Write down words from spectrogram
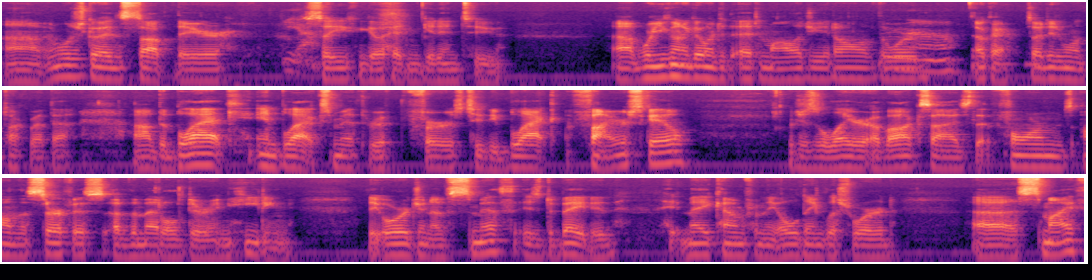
Um, and we'll just go ahead and stop there yeah so you can go ahead and get into. Uh, were you going to go into the etymology at all of the word? No. Okay, so I did want to talk about that. Uh, the black in blacksmith refers to the black fire scale, which is a layer of oxides that forms on the surface of the metal during heating. The origin of smith is debated. It may come from the Old English word uh, smythe,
